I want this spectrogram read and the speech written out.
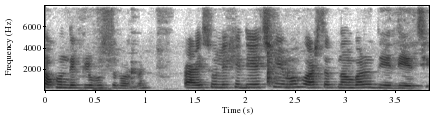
তখন দেখলে বুঝতে পারবেন। প্রাইসও লিখে দিয়েছি এবং হোয়াটসঅ্যাপ নাম্বারও দিয়ে দিয়েছি।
